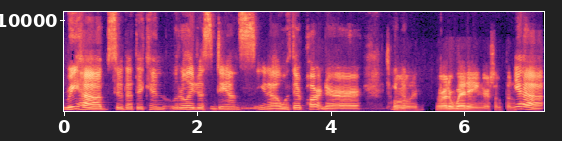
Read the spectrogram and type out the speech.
rehab so that they can literally just dance you know with their partner totally you know. Or at a wedding or something yeah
